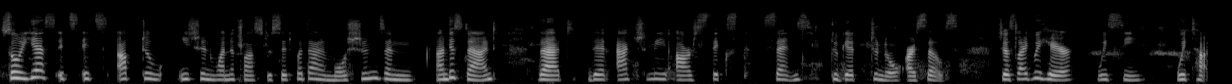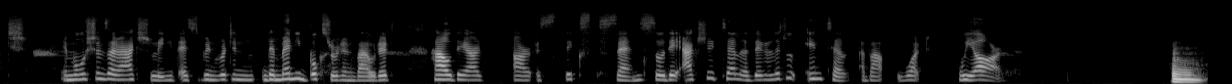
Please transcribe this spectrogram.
so yes, it's it's up to each and one of us to sit with our emotions and understand that they're actually our sixth sense to get to know ourselves. Just like we hear, we see, we touch. Emotions are actually, it's been written, there are many books written about it, how they are are a sixth sense. So they actually tell us, they're a little intel about what we are. Mm.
